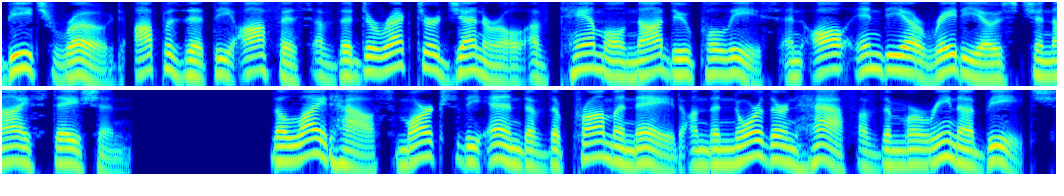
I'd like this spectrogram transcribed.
Beach Road opposite the office of the Director General of Tamil Nadu Police and All India Radio's Chennai station. The lighthouse marks the end of the promenade on the northern half of the Marina Beach.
